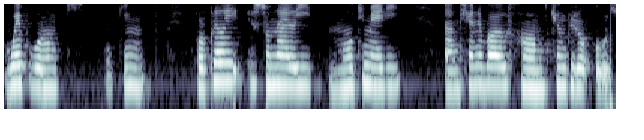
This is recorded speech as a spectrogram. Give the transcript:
web browsing, for personal multimedia, and general home computer use.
